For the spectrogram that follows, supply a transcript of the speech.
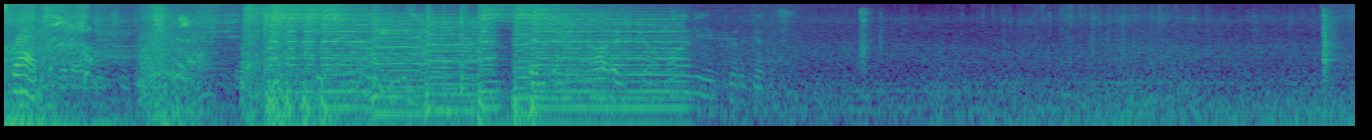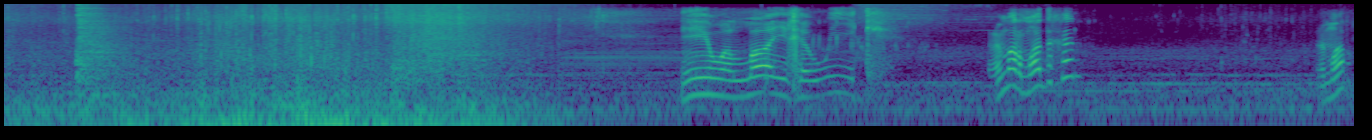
Spread. إي والله يخويك عمر ما دخل؟ mémoire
